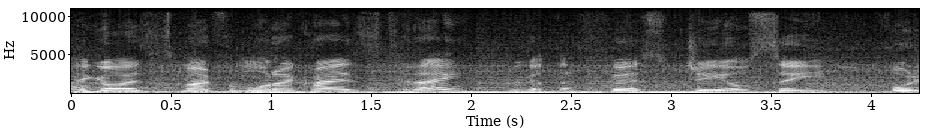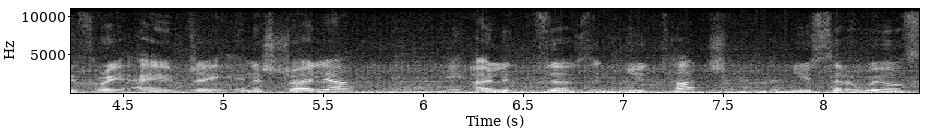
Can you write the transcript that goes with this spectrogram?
Hey guys, it's Mo from AutoCraze. Today we got the first GLC 43 AMG in Australia. It only deserves a new touch, a new set of wheels.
